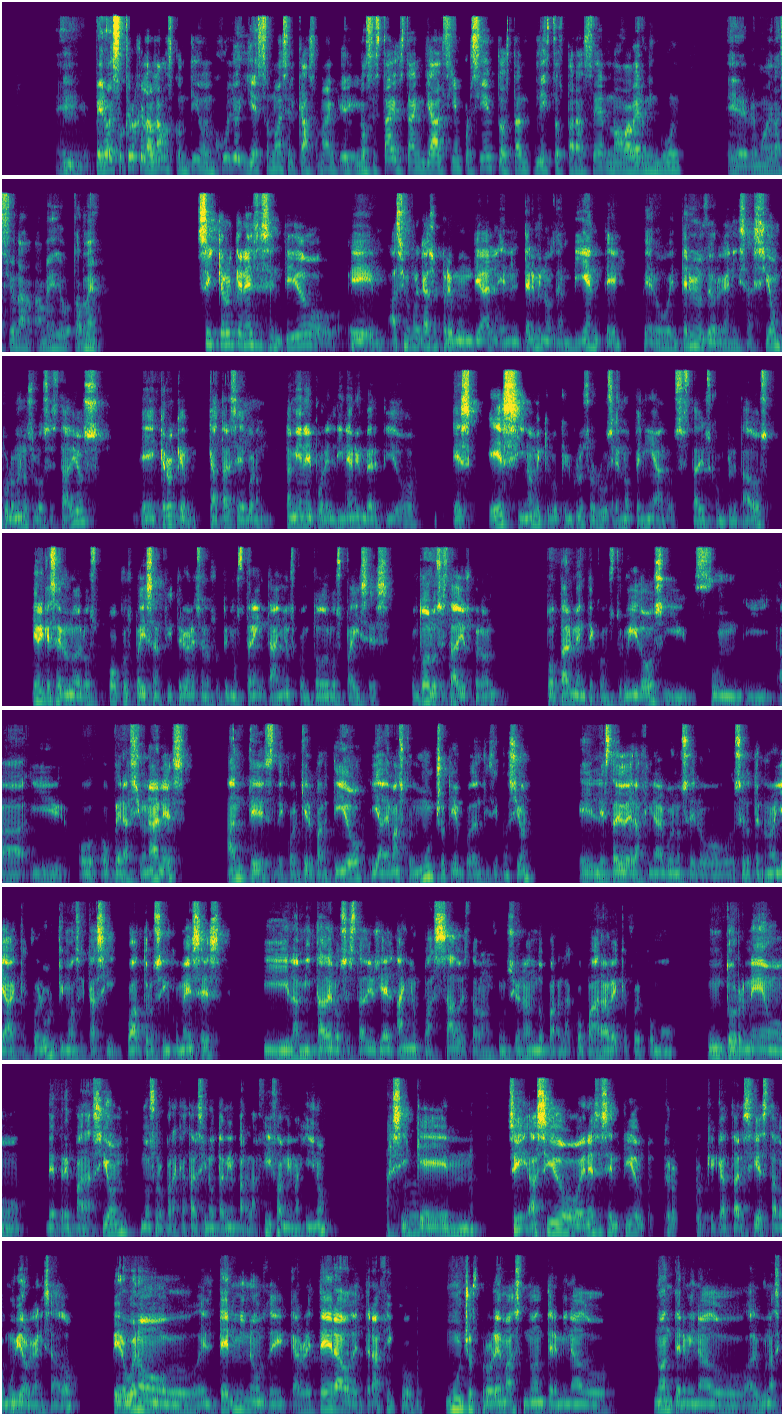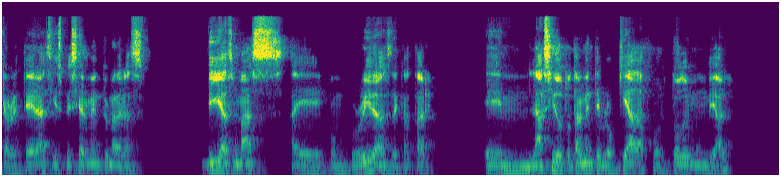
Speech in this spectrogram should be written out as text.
Eh, mm. Pero eso creo que lo hablamos contigo en julio y eso no es el caso, ¿no? Los estadios están ya al 100%, están listos para hacer, no va a haber ninguna eh, remodelación a, medio torneo. Sí, creo que en ese sentido ha sido un fracaso premundial en términos de ambiente, pero en términos de organización, por lo menos en los estadios, eh, creo que Qatar se, bueno, también por el dinero invertido, es, es, si no me equivoco, incluso Rusia no tenía los estadios completados. Tiene que ser uno de los pocos países anfitriones en los últimos 30 años con todos los países, con todos los estadios, perdón, totalmente construidos y, fun, y, uh, y operacionales antes de cualquier partido y además con mucho tiempo de anticipación. El estadio de la final, bueno, se lo, se lo terminó ya, que fue el último hace casi cuatro o cinco meses, y la mitad de los estadios ya el año pasado estaban funcionando para la Copa Árabe, que fue como un torneo de preparación, no solo para Qatar, sino también para la FIFA, me imagino. Así que mm, sí, ha sido en ese sentido, creo que Qatar sí ha estado muy bien organizado, pero bueno, el término de carretera o de tráfico, muchos problemas no han terminado no han terminado algunas carreteras y especialmente una de las vías más eh, concurridas de Qatar em, la ha sido totalmente bloqueada por todo el mundial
